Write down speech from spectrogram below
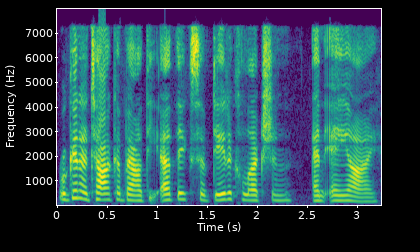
we're going to talk about the ethics of data collection and AI.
